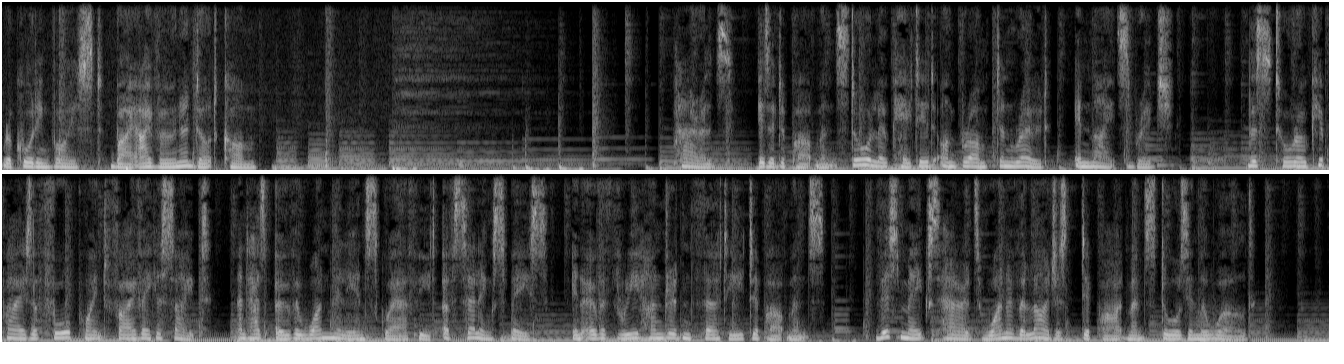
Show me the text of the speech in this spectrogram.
recording voiced by Ivona.com. Harrods is a department store located on Brompton Road, in Knightsbridge. The store occupies a 4.5 acre site and has over 1 million square feet of selling space in over 330 departments. This makes Harrods one of the largest department stores in the world.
